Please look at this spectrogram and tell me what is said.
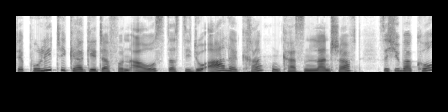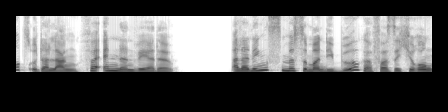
Der Politiker geht davon aus, dass die duale Krankenkassenlandschaft sich über kurz oder lang verändern werde. Allerdings müsse man die Bürgerversicherung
